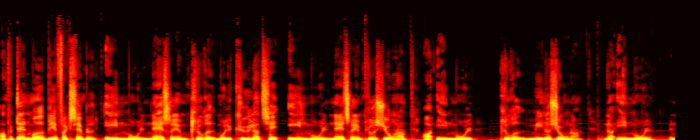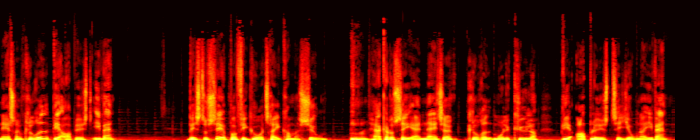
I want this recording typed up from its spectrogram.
Og på den måde bliver for eksempel 1 mol natriumklorid molekyler til 1 mol natrium plus ioner og 1 mol klorid minus ioner, når 1 mol natriumklorid bliver opløst i vand. Hvis du ser på figur 3,7, her kan du se, at natriumkloridmolekyler bliver opløst til ioner i vand –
